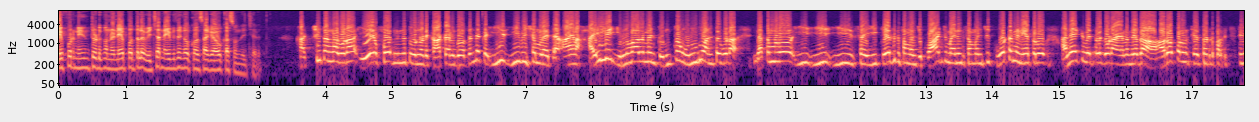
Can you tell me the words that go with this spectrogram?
ఏ ఫోర్ నిందితుడికి ఉన్న నేపథ్యంలో విచారణ ఏ విధంగా కొనసాగే అవకాశం ఉంది చరిత్ర? ఖచ్చితంగా కూడా ఏ ఫోర్ నిందితు ఉన్నాడు కాకాని గోవర్ధన్ ఈ ఈ విషయంలో అయితే ఆయన హైలీ ఇన్వాల్వ్మెంట్ ఉంటూ ఉండు అంటూ కూడా గతంలో ఈ ఈ ఈ ఈ కేసుకు సంబంధించి క్వాలిటీ మైనింగ్ సంబంధించి కూటమి నేతలు అనేక వ్యక్తులు కూడా ఆయన మీద ఆరోపణలు చేస్తున్న పరిస్థితి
